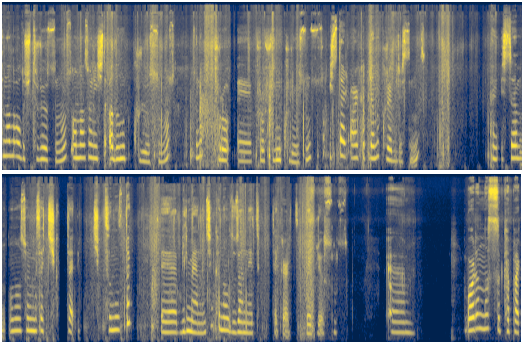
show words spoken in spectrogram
kanalı oluşturuyorsunuz. Ondan sonra işte adını kuruyorsunuz. Sonra pro, e, profilini kuruyorsunuz. İster arka planı kurabilirsiniz. Yani işte ondan sonra mesela da, çıktığınızda e, bilmeyenler için kanalı düzenleye tık- tekrar tıklayabiliyorsunuz. E, bu arada nasıl kapak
